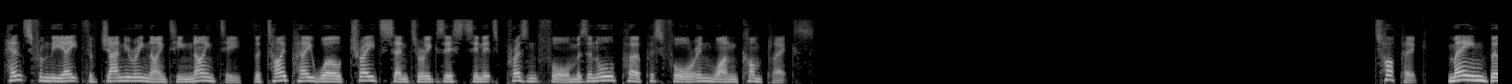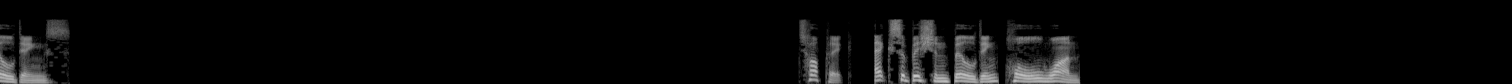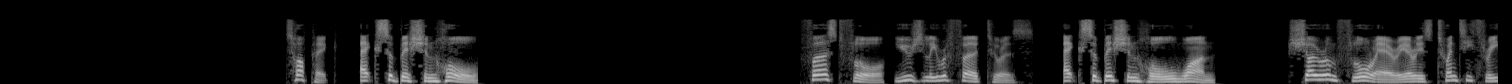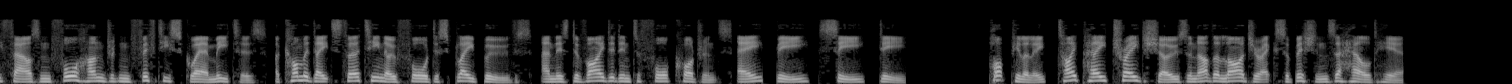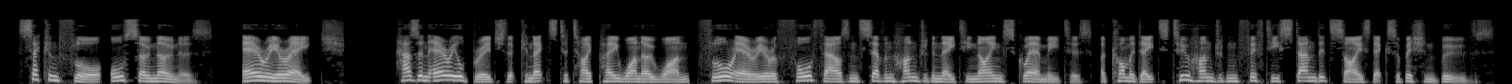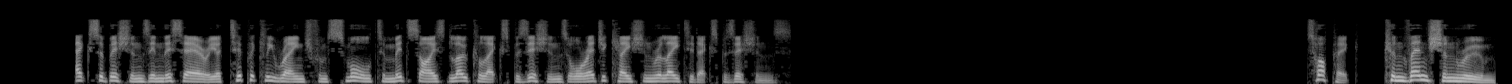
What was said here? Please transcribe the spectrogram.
Hence from 8 January 1990, the Taipei World Trade Center exists in its present form as an all-purpose four-in-one complex. Topic: Main buildings. Topic: Exhibition Building, Hall 1. Topic: Exhibition Hall. First floor, usually referred to as Exhibition Hall 1. Showroom floor area is 23,450 square meters, accommodates 1304 display booths, and is divided into four quadrants A, B, C, D. Popularly, Taipei trade shows and other larger exhibitions are held here. Second floor, also known as Area H, has an aerial bridge that connects to Taipei 101, floor area of 4,789 square meters, accommodates 250 standard-sized exhibition booths. Exhibitions in this area typically range from small to mid-sized local expositions or education-related expositions. Topic: Convention room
